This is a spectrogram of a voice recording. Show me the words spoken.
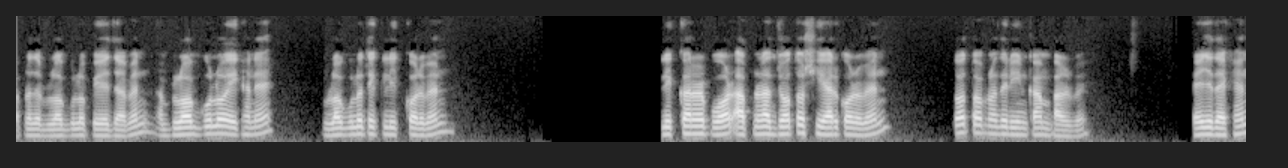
আপনাদের ব্লগগুলো পেয়ে যাবেন। ব্লগগুলো এখানে, ব্লগগুলোতে ক্লিক করবেন। ক্লিক করার পর আপনারা যত শেয়ার করবেন, তত আপনাদের ইনকাম বাড়বে। এই যে দেখেন,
